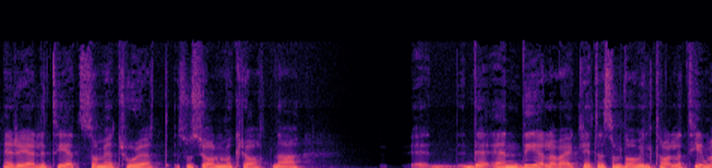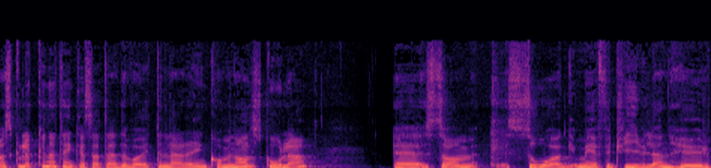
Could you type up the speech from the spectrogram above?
en realitet som jag tror att Socialdemokraterna eh, det är en del av verkligheten som de vill tala till. Man skulle kunna tänka sig att det hade varit en lärare i en kommunal skola eh, som såg med förtvivlan hur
